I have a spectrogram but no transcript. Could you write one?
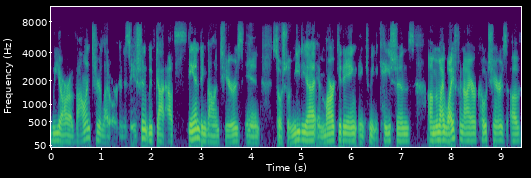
we are a volunteer led organization. We've got outstanding volunteers in social media, in marketing, in communications. Um, and my wife and I are co chairs of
